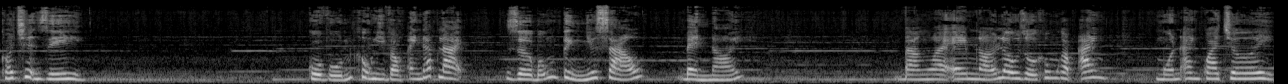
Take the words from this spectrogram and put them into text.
Có chuyện gì? Cô vốn không hy vọng anh đáp lại, giờ bỗng tỉnh như sáo, bèn nói. Bà ngoài em nói lâu rồi không gặp anh, Muốn anh qua chơi.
